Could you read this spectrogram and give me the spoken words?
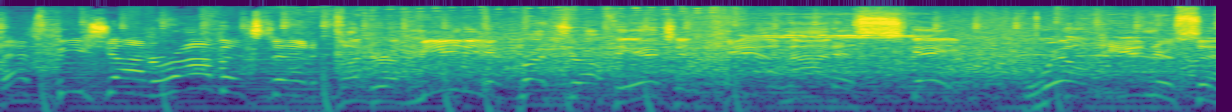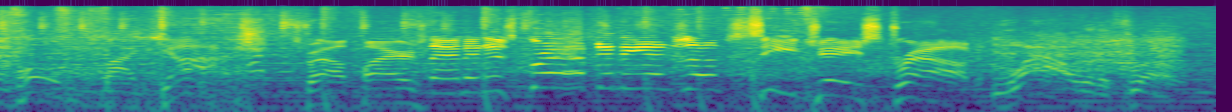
That's Bijan Robinson. Under immediate pressure off the edge and cannot escape. Will Anderson. Oh my gosh. Stroud fires and it is grabbed in the end zone. CJ Stroud. Wow, what a throw.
